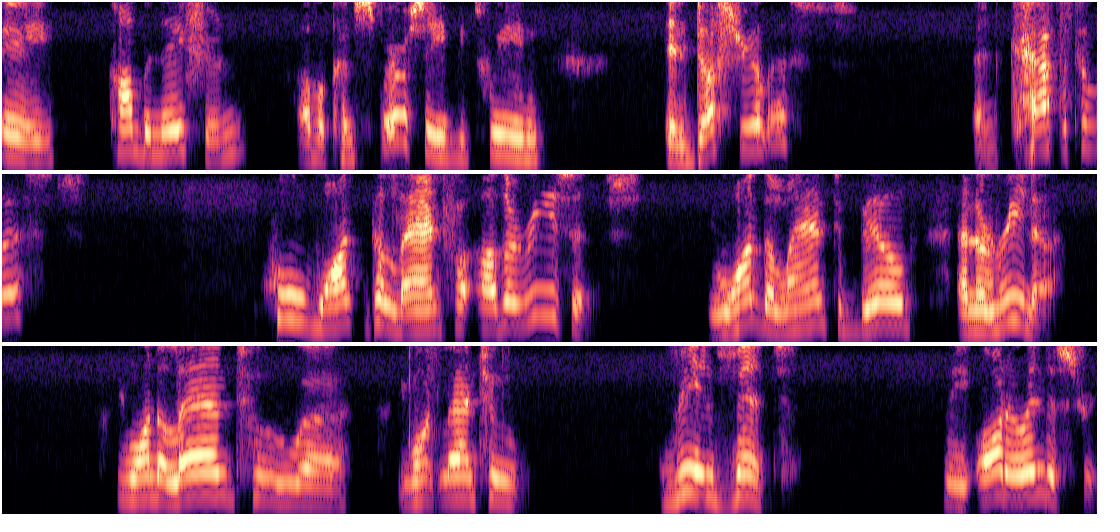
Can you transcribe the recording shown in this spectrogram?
a combination of a conspiracy between industrialists and capitalists who want the land for other reasons. You want the land to build an arena. You want the land to uh, you want land to reinvent the auto industry.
